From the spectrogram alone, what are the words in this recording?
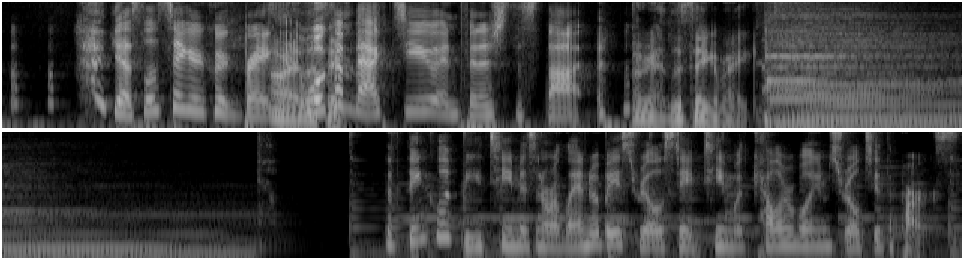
yes let's take a quick break All right, we'll take- come back to you and finish this thought Okay, let's take a break. The Think Live Be team is an Orlando based real estate team with Keller Williams Realty at the Parks.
